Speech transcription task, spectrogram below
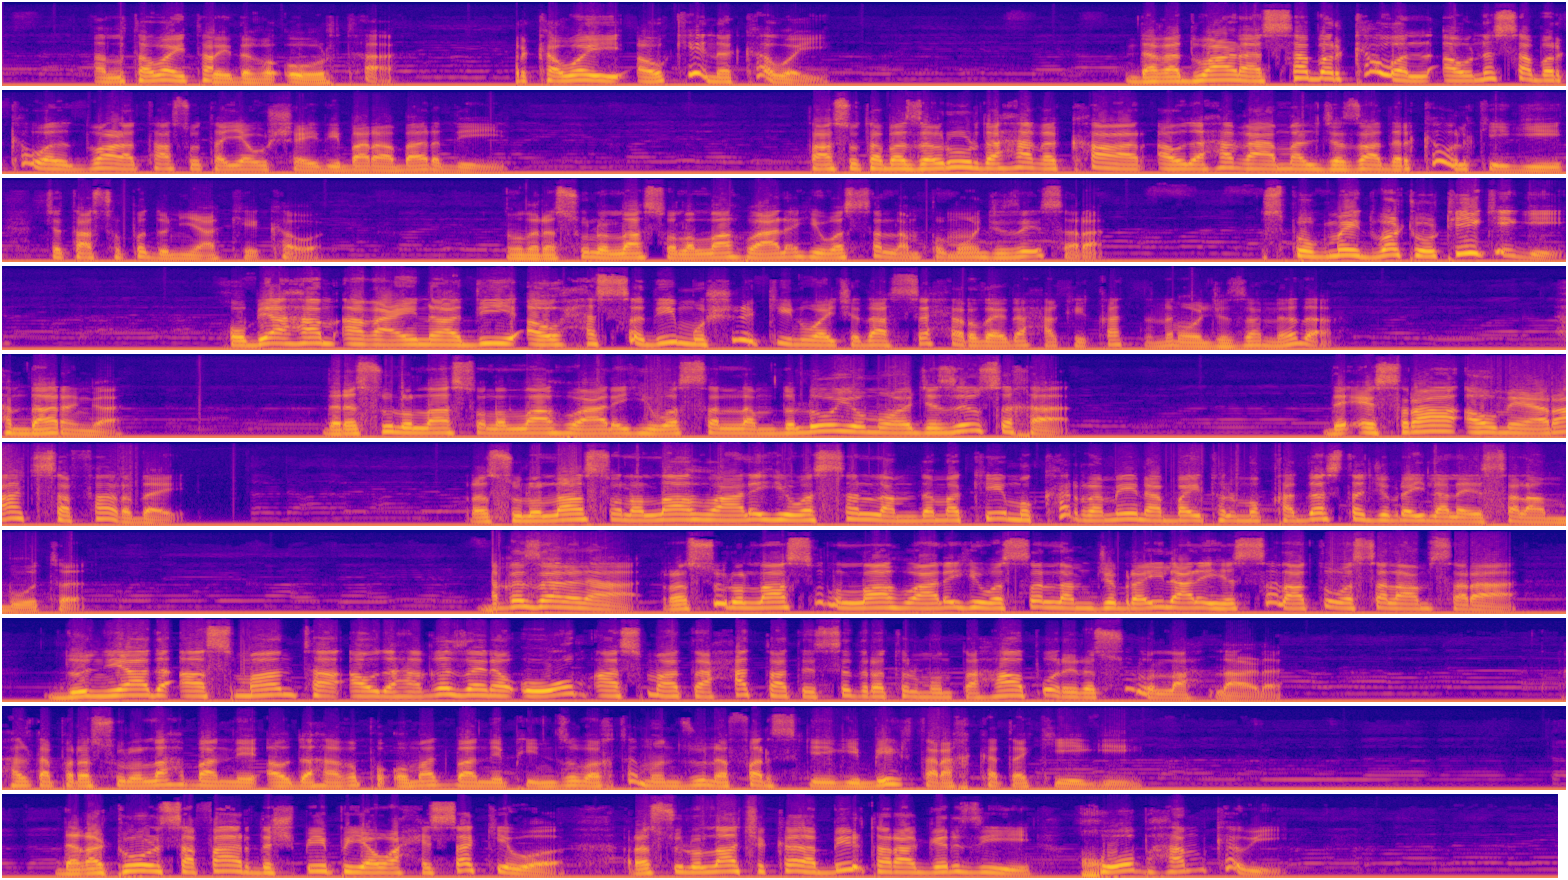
الله ته وایي تاسو دغه اور ته صبر کوئ او کې نه کوئ دغه دواړه صبر کول او نه صبر کول دواړه تاسو ته یو شی دی برابر دی تاسو ته به ضرور د هغه کار او د هغه عمل جزا درکول کیږي چې تاسو په دنیا کې کوه نو د رسول الله صلی الله علیه وسلم په معجزې سره سپوږمۍ دوه ټوټې کیږي خو بیا هم هغه عنادي او حسدي مشرکین وایي چې دا سحر دی دا حقیقت نه معجزه نه ده همدارنګه د رسول الله صلی الله علیه وسلم د لویو معجزو څخه د اسرا او معراج سفر دی رسول الله صلی الله علیه وسلم د مکې مکرمې نه بیت المقدس ته جبرائیل علیه السلام بوته دغه زننه رسول الله صلی الله علیه وسلم جبرائیل علیه السلام سره دنیا د آسمان ته او د هغه ځای نه اوم آسما ته حتی تر سدرت المنتها پورې رسول الله لاړه هلته په رسول الله باندې او د هغه په امت باندې پنځه وخته منځونه فرض کیږي بیرته راښکته کیږي دغه ټول سفر د شپې په یوه حصه کې و رسول الله چې کله بیرته راګرځي خوب هم کوي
